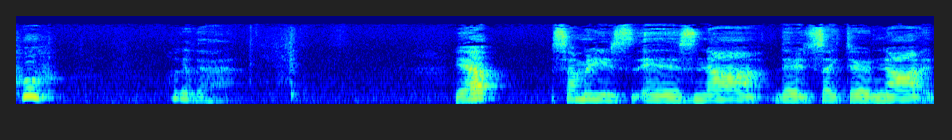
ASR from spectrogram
Whew. Look at that. Yep. Somebody's is not. It's like they're not.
